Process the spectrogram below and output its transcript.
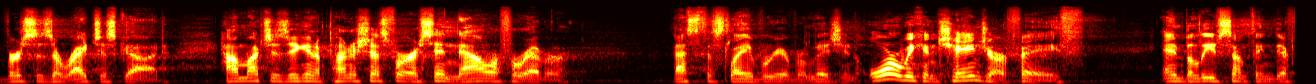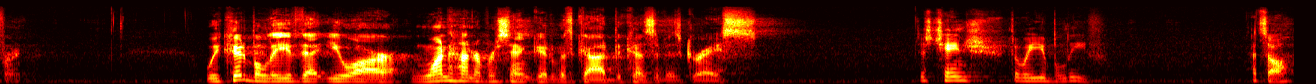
versus a righteous God? How much is he going to punish us for our sin now or forever? That's the slavery of religion. Or we can change our faith and believe something different. We could believe that you are 100% good with God because of his grace. Just change the way you believe. That's all.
